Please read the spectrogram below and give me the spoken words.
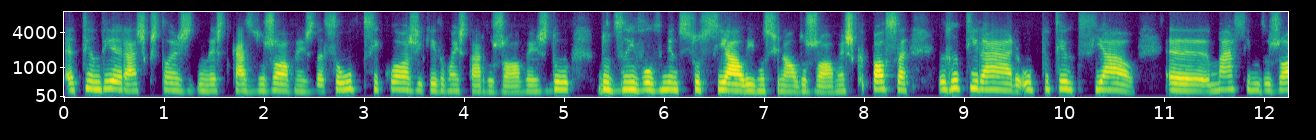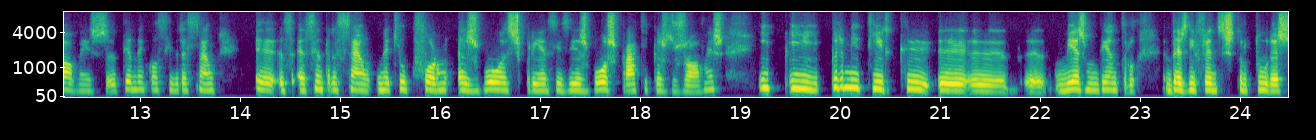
atender às questões, neste caso dos jovens, da saúde psicológica e do bem-estar dos jovens, do, do, desenvolvimento social e emocional dos jovens, que possa retirar o potencial uh, máximo dos jovens, tendo em consideração eh, a centração naquilo que foram as boas experiências e as boas práticas dos jovens e, e permitir que, mesmo dentro das diferentes estruturas,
